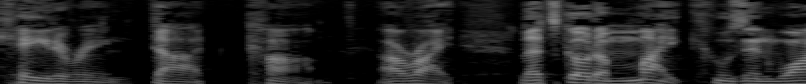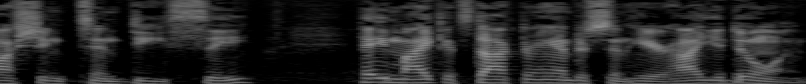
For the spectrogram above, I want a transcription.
catering.com. All right. Let's go to Mike, who's in Washington, D.C. Hey, Mike, it's Dr. Anderson here. How you doing?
